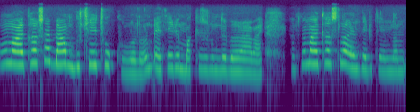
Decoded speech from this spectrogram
Sonra arkadaşlar ben bu şeyi çok kullanıyorum. En sevdiğim makyaj ürünleri beraber. Yaptığım arkadaşlar en sevdiklerimden.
